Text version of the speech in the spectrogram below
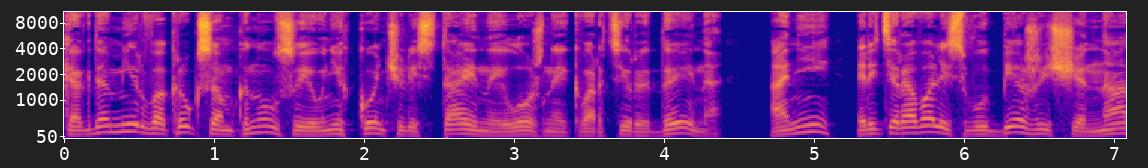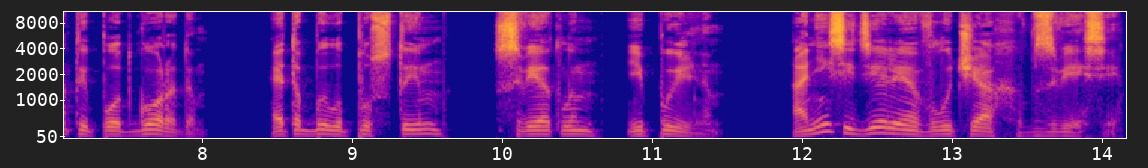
Когда мир вокруг сомкнулся и у них кончились тайные ложные квартиры Дейна, они ретировались в убежище Наты под городом. Это было пустым, светлым и пыльным. Они сидели в лучах взвеси.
